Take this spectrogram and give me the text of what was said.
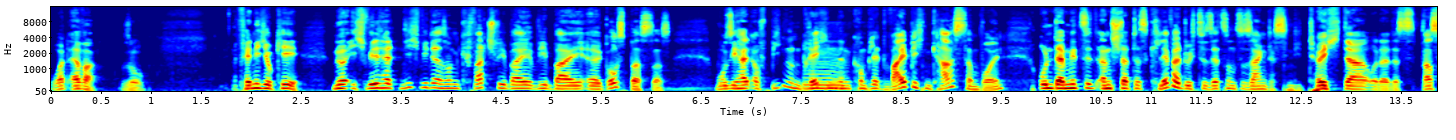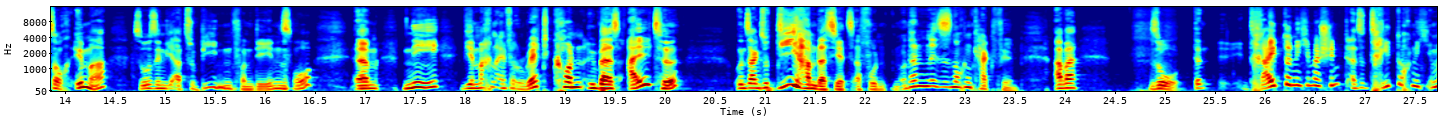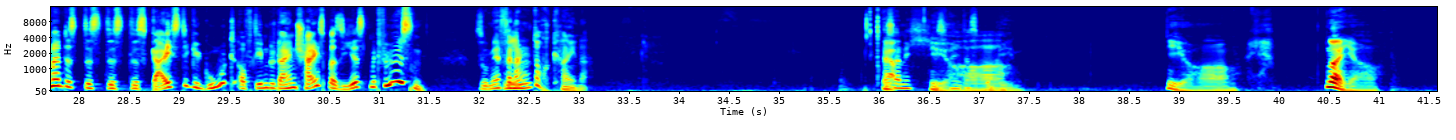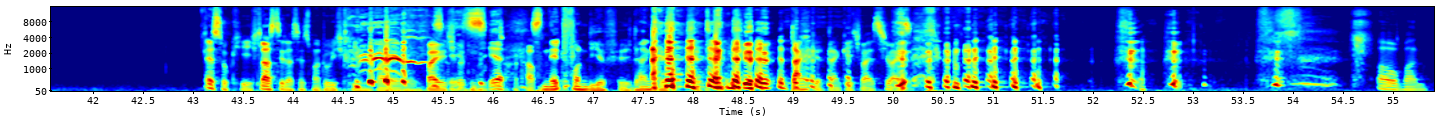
Whatever. So. Fände ich okay. Nur ich will halt nicht wieder so einen Quatsch wie bei, wie bei äh, Ghostbusters, wo sie halt auf Biegen und Brechen einen komplett weiblichen Cast haben wollen und damit sie, anstatt das clever durchzusetzen und zu sagen, das sind die Töchter oder das, was auch immer, so sind die Azubinen von denen so. Ähm, nee, wir machen einfach Redcon übers Alte und sagen so, die haben das jetzt erfunden. Und dann ist es noch ein Kackfilm. Aber so, dann äh, treib doch nicht immer Schind, also tritt doch nicht immer das, das, das, das geistige Gut, auf dem du deinen Scheiß basierst, mit Füßen. So mehr verlangt doch keiner. Ist Ja. ja nicht, ist ja. nicht das Ja. Problem. Ja. Naja. Ist okay, ich lasse dir das jetzt mal durchgehen, weil, weil ich heute einen guten Sehr, Tag ist habe. nett von dir, Phil, danke. danke, danke, ich weiß, ich weiß. Oh Mann.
